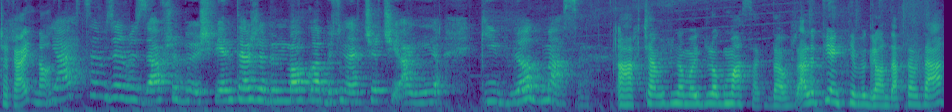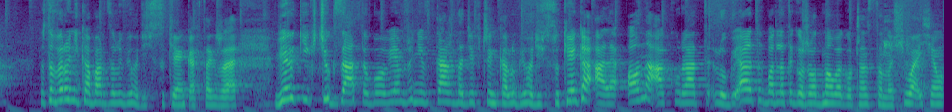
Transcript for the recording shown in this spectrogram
Czekaj, no. Ja chcę, żeby zawsze były święta, żebym mogła być na cioci Ani taki vlogmasach. A, chciałabyś na moich vlogmasach, dobrze, ale pięknie wygląda, prawda? Zresztą Weronika bardzo lubi chodzić w sukienkach, także wielki kciuk za to, bo wiem, że nie każda dziewczynka lubi chodzić w sukienkach, ale ona akurat lubi, ale to chyba dlatego, że od małego często nosiła i się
